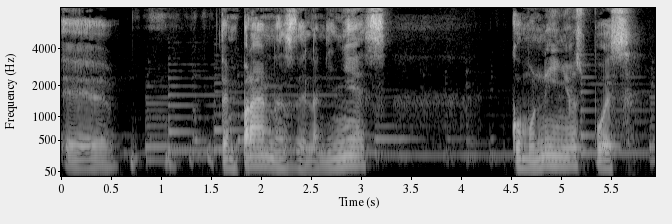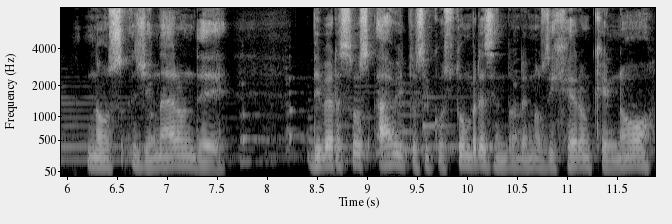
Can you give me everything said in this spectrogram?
eh, tempranas de la niñez, como niños, pues nos llenaron de diversos hábitos y costumbres en donde nos dijeron que no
